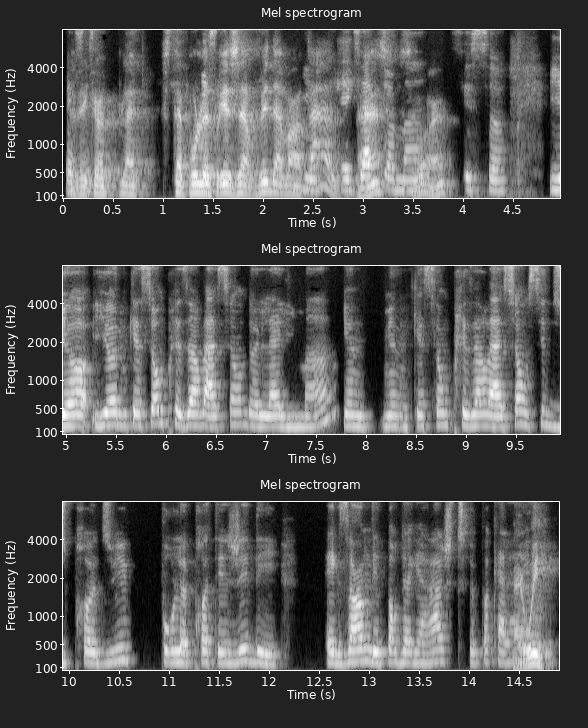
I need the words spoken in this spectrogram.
Ben, avec un plat. C'était pour le préserver davantage. hein, Exactement. c'est ça, hein? Il y a, il y a une question de préservation de l'aliment. Il il y a une question de préservation aussi du produit pour le protéger des, exemple, des portes de garage. Tu veux pas qu'elle Ben oui.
